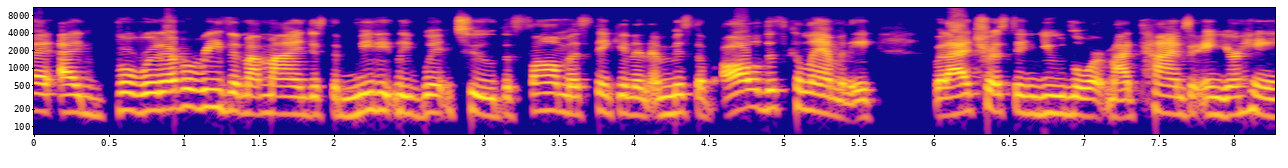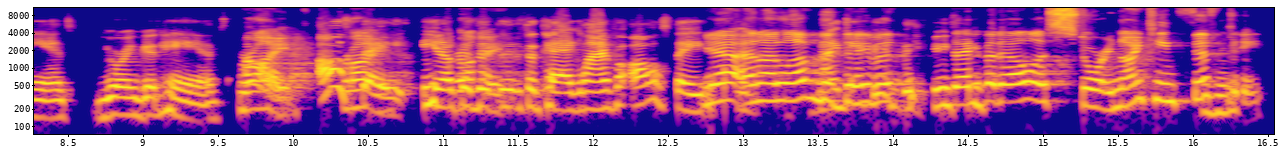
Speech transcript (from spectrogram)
I, I, for whatever reason, my mind just immediately went to the psalmist thinking in the midst of all of this calamity, but I trust in you, Lord. My times are in your hands. You're in good hands. Right. Oh, Allstate, right. you know, because right. it's, it's, a tagline for Allstate. Yeah. And I love the David, David Ellis story, 1950, mm-hmm.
